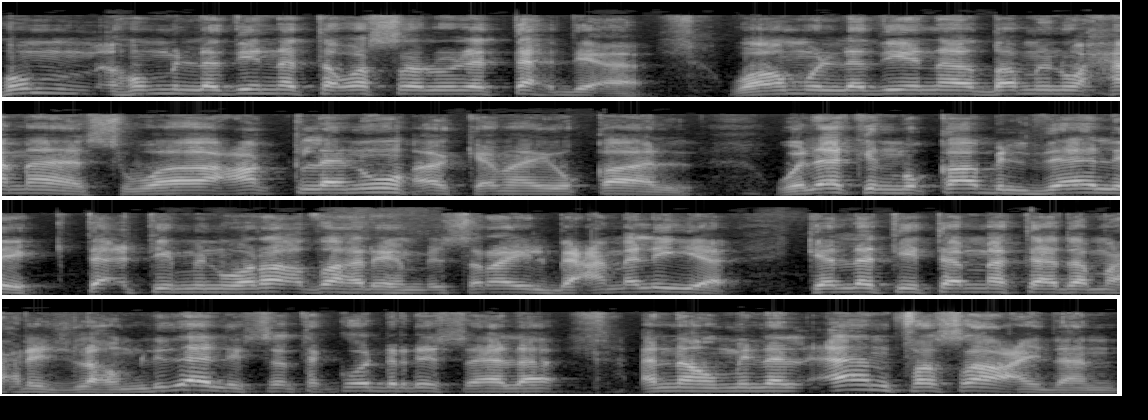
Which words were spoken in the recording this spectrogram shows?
هم هم الذين توصلوا للتهدئة وهم الذين ضمنوا حماس وعقلنوها كما يقال. ولكن مقابل ذلك تأتي من وراء ظهرهم إسرائيل بعملية كالتي تمت هذا محرج لهم. لذلك ستكون الرسالة أنه من الآن فصاعدا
